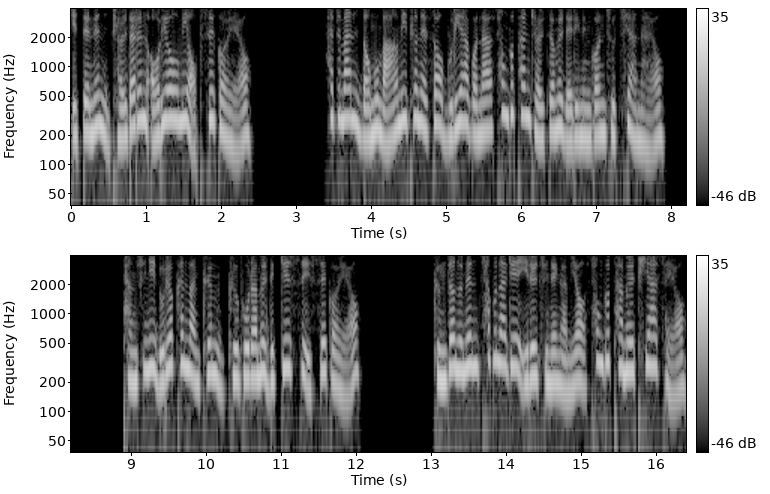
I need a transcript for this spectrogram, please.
이때는 별다른 어려움이 없을 거예요. 하지만 너무 마음이 편해서 무리하거나 성급한 결정을 내리는 건 좋지 않아요. 당신이 노력한 만큼 그 보람을 느낄 수 있을 거예요. 금전운은 차분하게 일을 진행하며 성급함을 피하세요.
